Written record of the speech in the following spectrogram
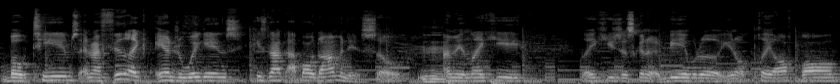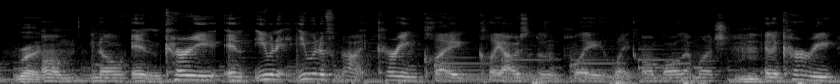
both teams, and I feel like Andrew Wiggins, he's not that ball dominant, so Mm-hmm. I mean, like he, like he's just gonna be able to you know play off ball, Right. Um, you know, and Curry, and even even if not Curry and Clay, Clay obviously doesn't play like on ball that much, and then Curry,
